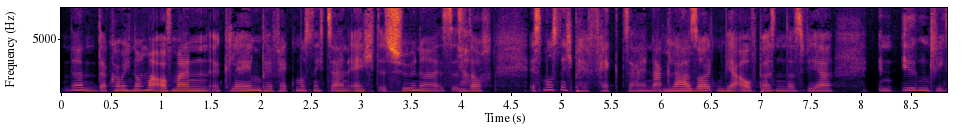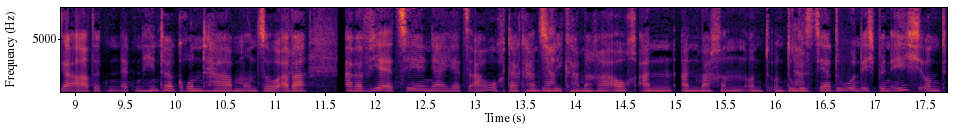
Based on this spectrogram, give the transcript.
ne, da komme ich nochmal auf meinen Claim, perfekt muss nicht sein, echt ist schöner. Es ist ja. doch, es muss nicht perfekt sein. Na klar mhm. sollten wir aufpassen, dass wir einen irgendwie gearteten, netten Hintergrund haben und so, aber, aber wir erzählen ja jetzt auch, da kannst ja. du die Kamera auch an, anmachen und, und du bist ja du und ich bin ich und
